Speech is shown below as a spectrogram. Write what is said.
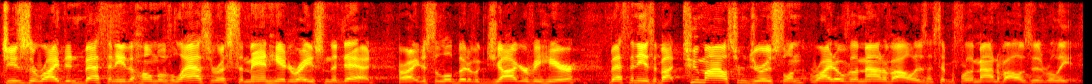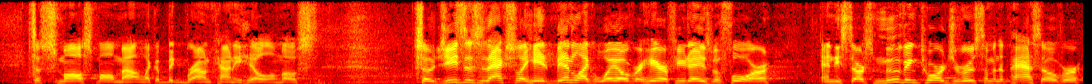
Jesus arrived in Bethany, the home of Lazarus, the man he had raised from the dead. All right, just a little bit of a geography here. Bethany is about two miles from Jerusalem, right over the Mount of Olives. I said before, the Mount of Olives is really, it's a small, small mountain, like a big Brown County hill almost. So Jesus is actually, he had been like way over here a few days before, and he starts moving toward Jerusalem in the Passover,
